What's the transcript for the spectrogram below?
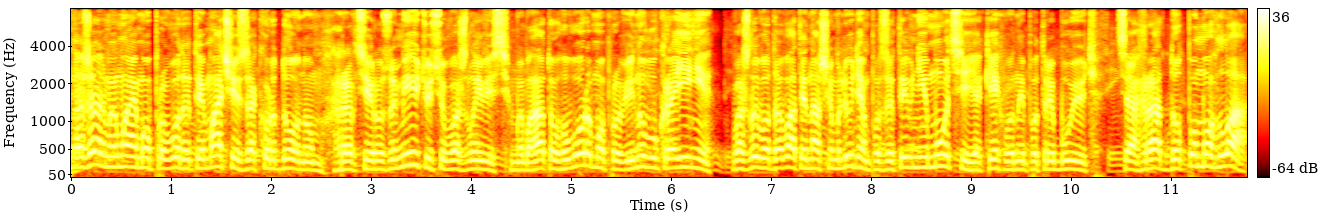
На жаль, ми маємо проводити матчі за кордоном. Гравці розуміють усю важливість. Ми багато говоримо про війну в Україні. Важливо давати нашим людям позитивні емоції, яких вони потребують. Ця гра допомогла.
